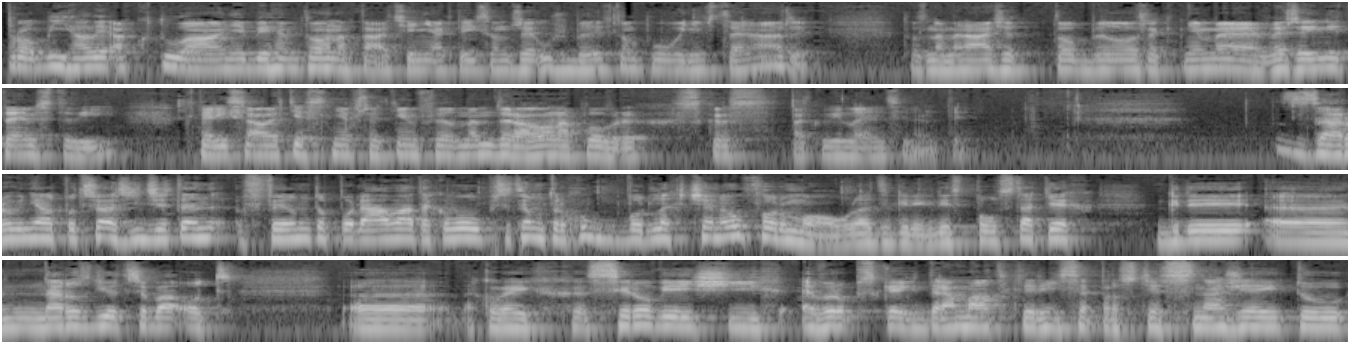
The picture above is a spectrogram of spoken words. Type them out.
probíhaly aktuálně během toho natáčení a který samozřejmě už byly v tom původním scénáři. To znamená, že to bylo, řekněme, veřejný tajemství, který se ale těsně před tím filmem dralo na povrch skrz takovýhle incidenty. Zároveň ale potřeba říct, že ten film to podává takovou přece trochu odlehčenou formou let kdy, kdy spousta těch, kdy e, na rozdíl třeba od takových syrovějších evropských dramat, který se prostě snaží tu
